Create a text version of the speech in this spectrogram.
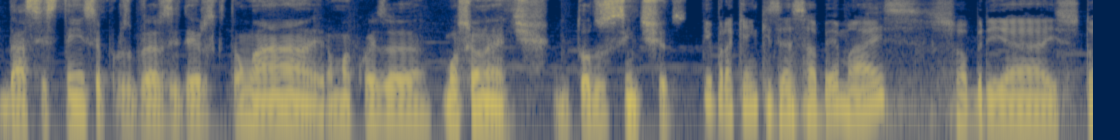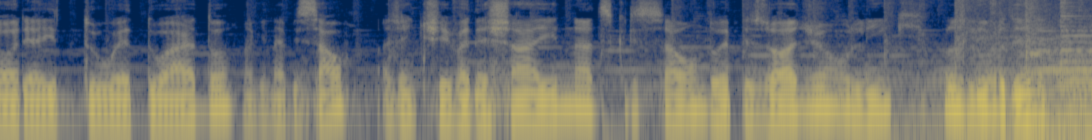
dar assistência para os brasileiros que estão lá. É uma coisa emocionante, em todos os sentidos. E para quem quiser saber mais sobre a história aí do Eduardo na Guiné-Bissau, a gente vai deixar aí na descrição do episódio o link para os livros dele.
